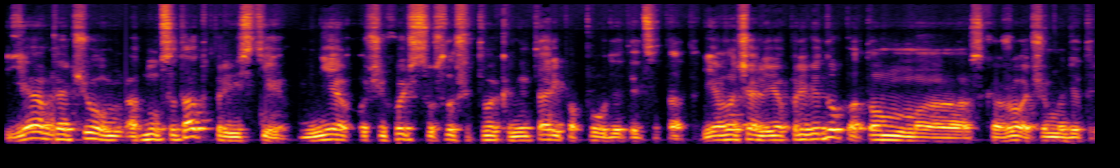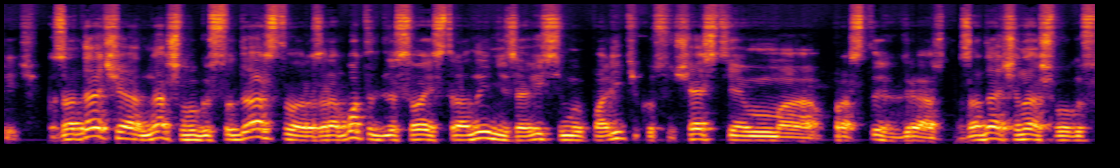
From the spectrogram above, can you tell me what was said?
Я хочу одну цитату привести. Мне очень хочется услышать твой комментарий по поводу этой цитаты. Я вначале ее приведу, потом э, скажу, о чем идет речь. Задача нашего государства – разработать для своей страны независимую политику с участием э, простых граждан. Задача нашего государства –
